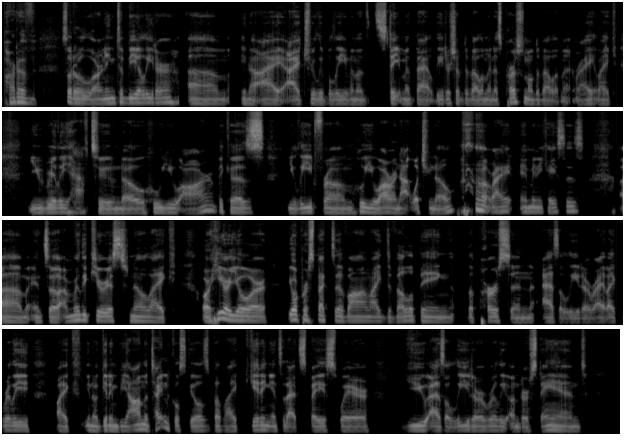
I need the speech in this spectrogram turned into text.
part of sort of learning to be a leader. Um you know i i truly believe in the statement that leadership development is personal development right? Like you really have to know who you are because you lead from who you are and not what you know right in many cases. Um and so i'm really curious to know like or hear your your perspective on like developing the person as a leader right? Like really like you know getting beyond the technical skills but like getting into that space where you as a leader really understand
